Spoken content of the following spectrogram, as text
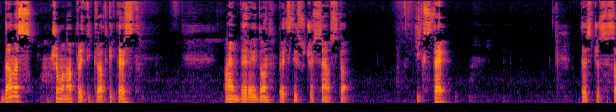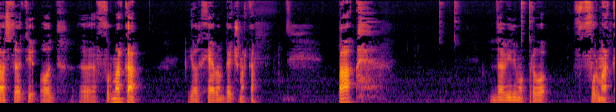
Danas ćemo napraviti kratki test AMD Radeon 5700 XT. Test će se sastojati od e, Furmarka i od Heaven Benchmarka. Pa, da vidimo prvo Furmark.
